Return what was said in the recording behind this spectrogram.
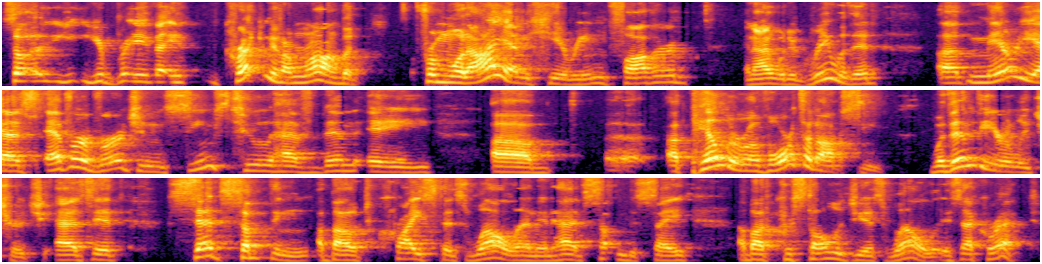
So uh, you, you correct me if I'm wrong, but from what I am hearing, Father, and I would agree with it, uh, Mary as ever virgin seems to have been a uh, a pillar of orthodoxy within the early church, as it said something about Christ as well, and it had something to say about Christology as well. Is that correct?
